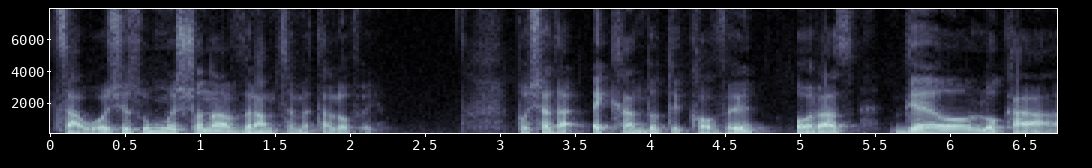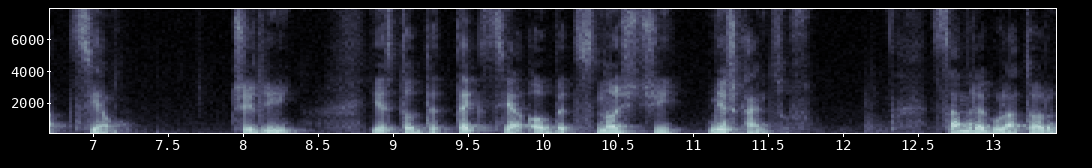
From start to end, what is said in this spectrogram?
Całość jest umieszczona w ramce metalowej. Posiada ekran dotykowy oraz geolokację, czyli jest to detekcja obecności mieszkańców. Sam regulator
